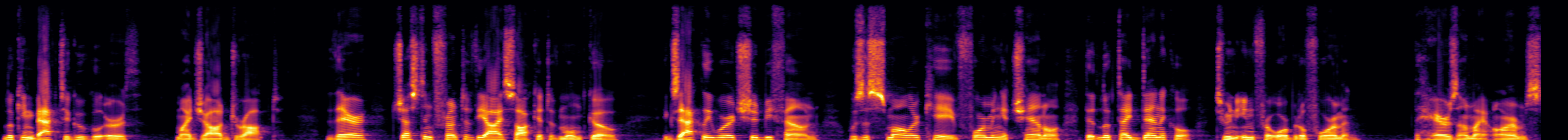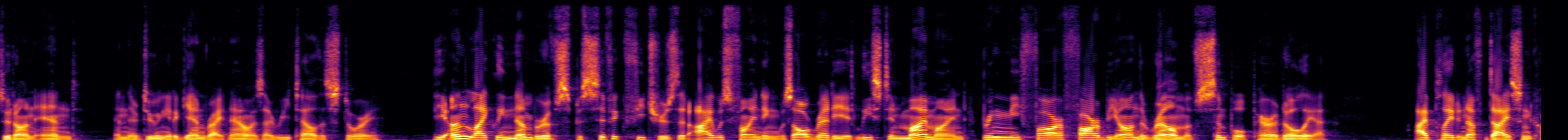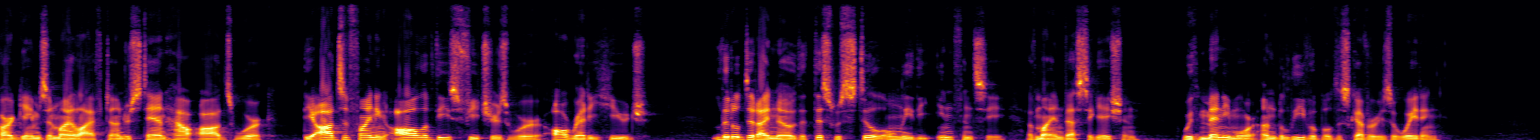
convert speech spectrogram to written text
Looking back to Google Earth, my jaw dropped. There, just in front of the eye socket of Montgo, exactly where it should be found, was a smaller cave forming a channel that looked identical to an infraorbital foramen. The hairs on my arms stood on end and they're doing it again right now as I retell this story. The unlikely number of specific features that I was finding was already, at least in my mind, bringing me far, far beyond the realm of simple pareidolia. I played enough dice and card games in my life to understand how odds work. The odds of finding all of these features were already huge. Little did I know that this was still only the infancy of my investigation, with many more unbelievable discoveries awaiting.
